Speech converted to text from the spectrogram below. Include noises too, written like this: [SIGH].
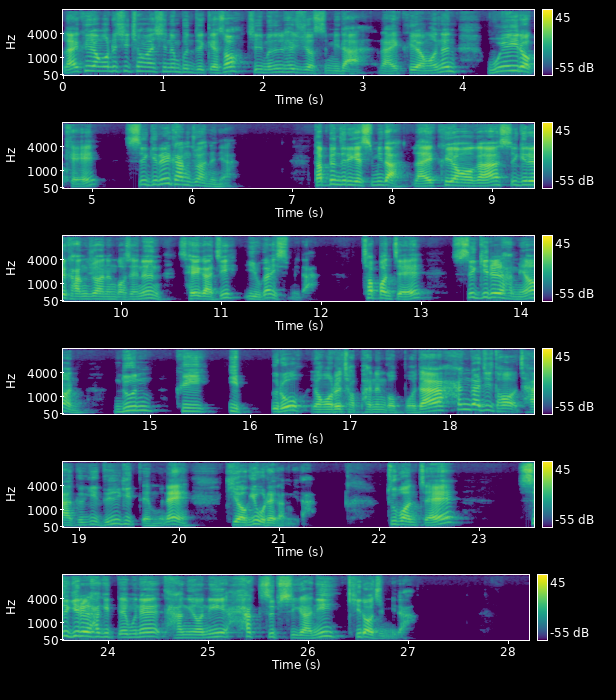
라이크 영어를 시청하시는 분들께서 질문을 해주셨습니다. 라이크 영어는 왜 이렇게 쓰기를 강조하느냐? 답변 드리겠습니다. 라이크 영어가 쓰기를 강조하는 것에는 세 가지 이유가 있습니다. 첫 번째, 쓰기를 하면 눈, 귀, 입으로 영어를 접하는 것보다 한 가지 더 자극이 늘기 때문에 기억이 오래 갑니다. 두 번째, 쓰기를 하기 때문에 당연히 학습 시간이 길어집니다.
